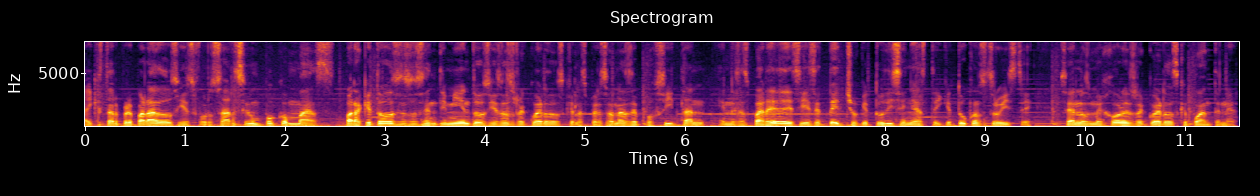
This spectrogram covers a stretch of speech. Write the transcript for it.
hay que estar preparados y esforzarse un poco más para que todos esos sentimientos y esos recuerdos que las personas depositan en esas paredes y ese techo que tú diseñaste y que tú construiste sean los mejores recuerdos que puedan tener.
